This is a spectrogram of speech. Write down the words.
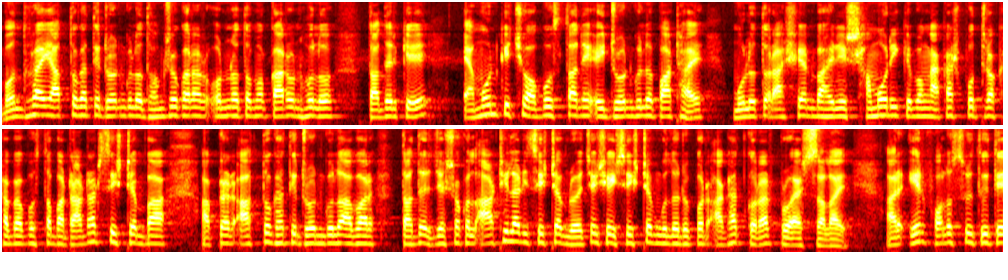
বন্ধুরা, এই আত্মঘাতী ড্রোনগুলো ধ্বংস করার অন্যতম কারণ হলো তাদেরকে এমন কিছু অবস্থানে এই ড্রোনগুলো পাঠায়, মূলত রাশিয়ান বাহিনীর সামরিক এবং আকাশ প্রতিরক্ষা ব্যবস্থা বা রাডার সিস্টেম বা আপনার আত্মঘাতী ড্রোনগুলো আবার তাদের যে সকল আর্টিলারি সিস্টেম রয়েছে, সেই সিস্টেমগুলোর উপর আঘাত করার প্রয়াস চালায়। আর এর ফলশ্রুতিতে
